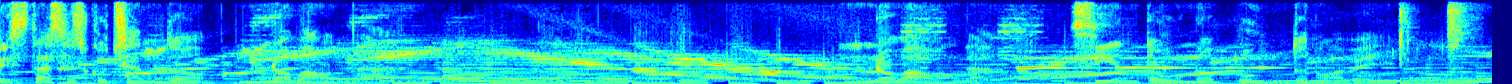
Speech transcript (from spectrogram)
Estás escuchando Nova Onda. Nova Onda, 101.9.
